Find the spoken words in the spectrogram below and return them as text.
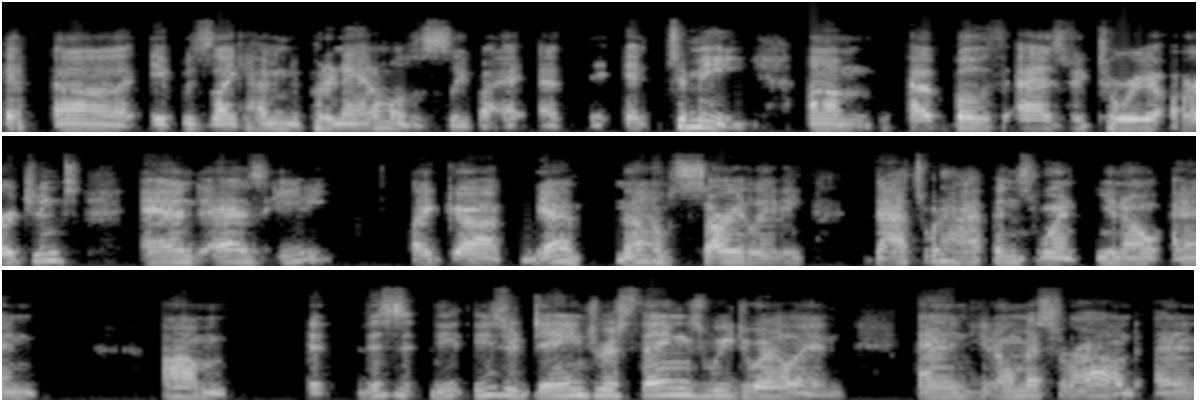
it, uh, it was like having to put an animal to sleep. I, to me um, uh, both as victoria argent and as Eaddy. Like uh, yeah no sorry lady. That's what happens when you know and um it, this is th- these are dangerous things we dwell in and you don't mess around. And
